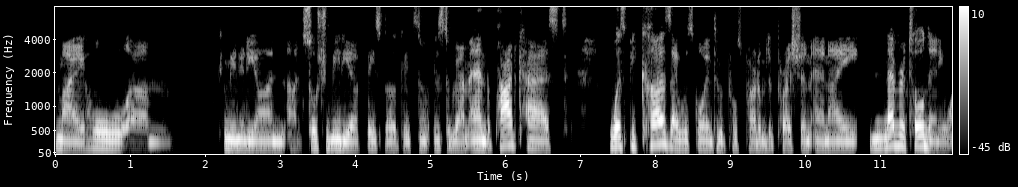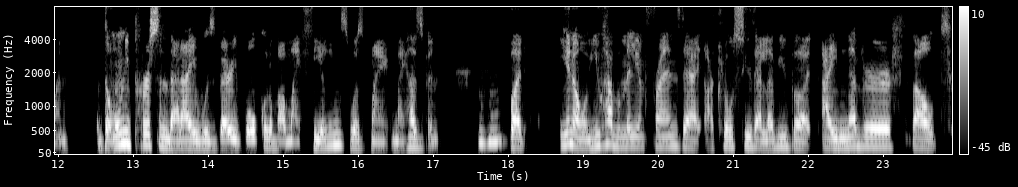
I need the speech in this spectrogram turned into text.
my whole um community on on social media facebook instagram and the podcast was because I was going through postpartum depression and I never told anyone. The only person that I was very vocal about my feelings was my my husband. Mm-hmm. But you know, you have a million friends that are close to you that love you, but I never felt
